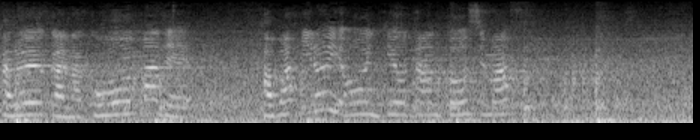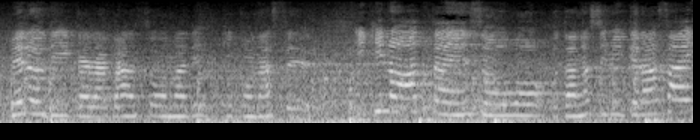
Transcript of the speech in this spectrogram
軽やかな高音まで幅広い音域を担当します。メロディーから伴奏まで吹きこなす息の合った演奏をお楽しみください。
